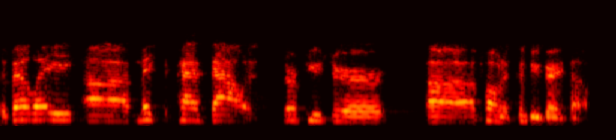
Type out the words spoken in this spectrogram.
If LA uh, makes it past Dallas, their future uh, opponent could be very tough.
